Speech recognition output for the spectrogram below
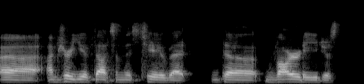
uh, I'm sure you have thoughts on this too, but the Vardy just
